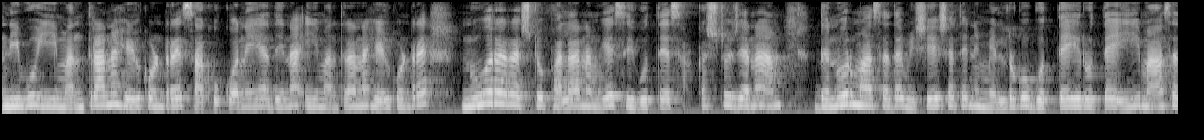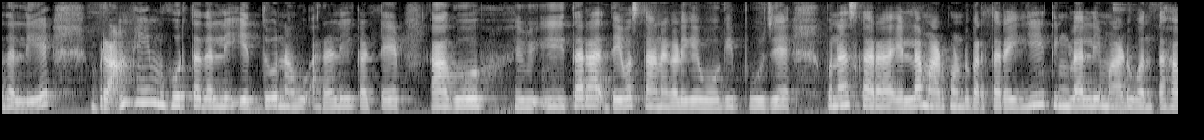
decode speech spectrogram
ನೀವು ಈ ಮಂತ್ರನ ಹೇಳ್ಕೊಂಡ್ರೆ ಸಾಕು. ಕೊನೆಯ ದಿನ ಈ ಮಂತ್ರನ ಹೇಳ್ಕೊಂಡ್ರೆ ನೂರರಷ್ಟು ಫಲ ನಮಗೆ ಸಿಗುತ್ತೆ. ಸಾಕಷ್ಟು ಜನ ಧನುರ್ಮಾಸದ ವಿಶೇಷತೆ ನಿಮ್ಮೆಲ್ರಿಗೂ ಗೊತ್ತೇ ಇರುತ್ತೆ. ಈ ಮಾಸದಲ್ಲಿ ಬ್ರಾಹ್ಮಿ ಮುಹೂರ್ತದಲ್ಲಿ ಎದ್ದು ನಾವು ಅರಳಿಕಟ್ಟೆ ಹಾಗೂ ಈ ಥರ ದೇವಸ್ಥಾನಗಳಿಗೆ ಹೋಗಿ ಪೂಜೆ, ಪುನಸ್ಕಾರ ಎಲ್ಲ ಮಾಡಿಕೊಂಡು ಬರ್ತಾರೆ. ಈ ತಿಂಗಳಲ್ಲಿ ಮಾಡುವಂತಹ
